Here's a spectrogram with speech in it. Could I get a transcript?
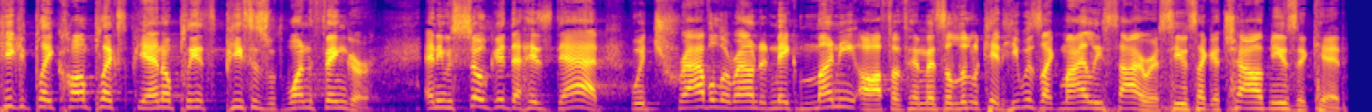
he could play complex piano pieces with one finger. And he was so good that his dad would travel around and make money off of him as a little kid. He was like Miley Cyrus, he was like a child music kid.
